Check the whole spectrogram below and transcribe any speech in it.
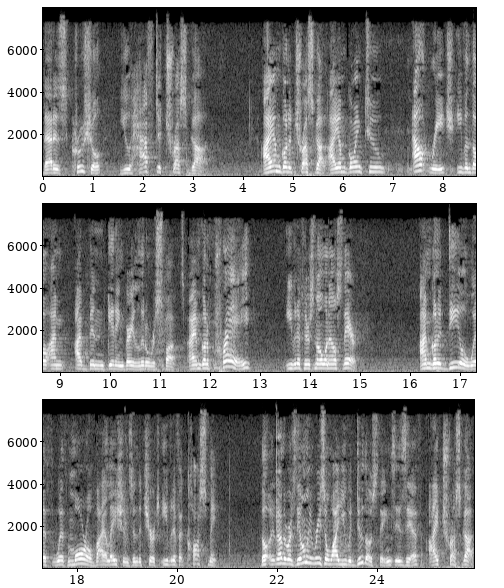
that is crucial. You have to trust God. I am going to trust God. I am going to outreach even though I'm I've been getting very little response. I am going to pray even if there's no one else there. I'm going to deal with, with moral violations in the church even if it costs me. In other words, the only reason why you would do those things is if I trust God.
